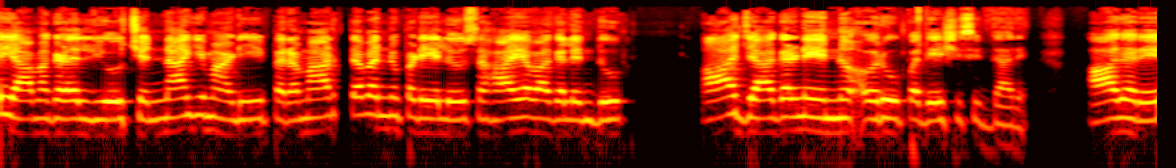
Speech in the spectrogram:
ಯಾಮಗಳಲ್ಲಿಯೂ ಚೆನ್ನಾಗಿ ಮಾಡಿ ಪರಮಾರ್ಥವನ್ನು ಪಡೆಯಲು ಸಹಾಯವಾಗಲೆಂದು ಆ ಜಾಗರಣೆಯನ್ನು ಅವರು ಉಪದೇಶಿಸಿದ್ದಾರೆ. ಆದರೆ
